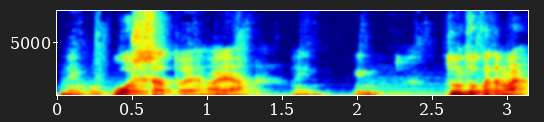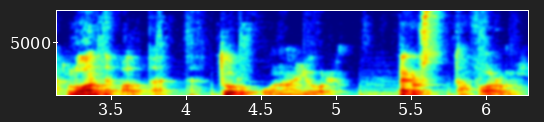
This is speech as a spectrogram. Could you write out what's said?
niin kuin vuosisatojen ajan. Niin, niin tuntuuko tämä luontevalta, että Turkuun on juuri perustettu formi?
